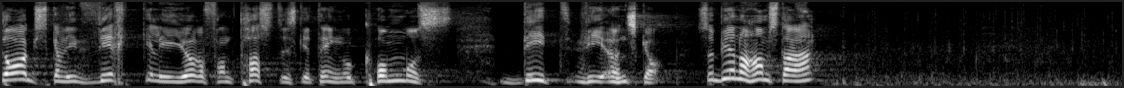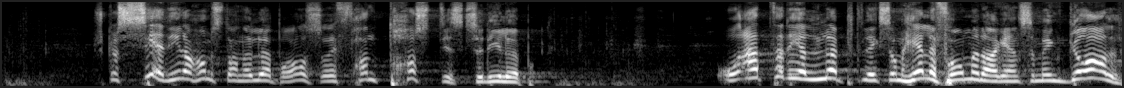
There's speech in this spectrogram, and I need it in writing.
dag skal vi virkelig gjøre fantastiske ting og komme oss dit vi ønsker. Så begynner hamsteren. Du skal se de der hamsterne løper. altså. Det er fantastisk så de løper. Og etter de har løpt liksom hele formiddagen som en gal,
